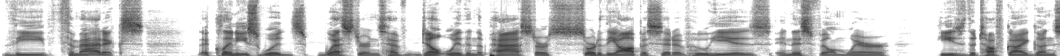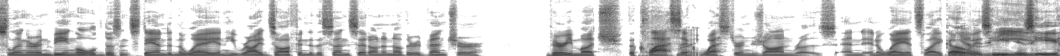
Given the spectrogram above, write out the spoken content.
the thematics that Clint Eastwood's westerns have dealt with in the past are sort of the opposite of who he is in this film, where he's the tough guy gunslinger and being old doesn't stand in the way, and he rides off into the sunset on another adventure. Very much the classic Right. western genres, and in a way, it's like, oh, Yeah, is he? the- Is he?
